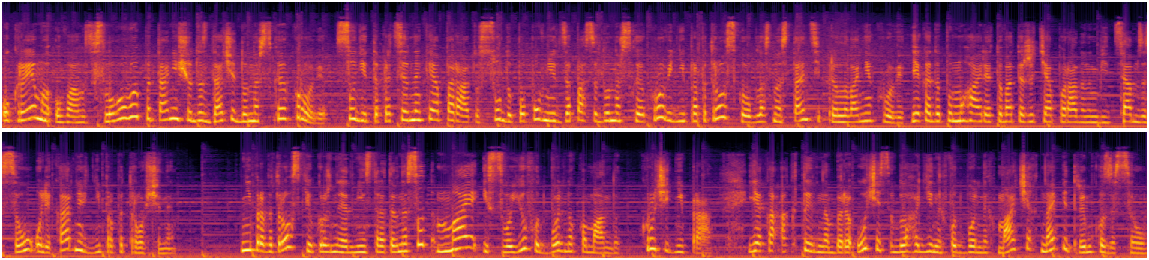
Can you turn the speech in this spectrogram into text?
Окремою увагу заслуговує питання щодо здачі донорської крові. Судді та працівники апарату суду поповнюють запаси донорської крові Дніпропетровської обласної станції приливання крові, яка допомагає рятувати життя пораненим бійцям ЗСУ у лікарнях Дніпропетровщини. Дніпропетровський окружний адміністративний суд має і свою футбольну команду Кручі Дніпра, яка активно бере участь в благодійних футбольних матчах на підтримку ЗСУ.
